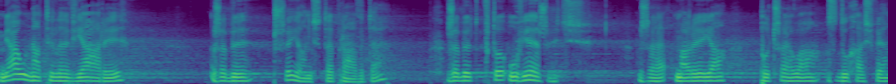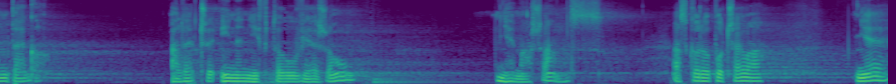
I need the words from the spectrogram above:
miał na tyle wiary, żeby przyjąć tę prawdę, żeby w to uwierzyć, że Maryja poczęła z Ducha Świętego. Ale czy inni w to uwierzą? Nie ma szans. A skoro poczęła nie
